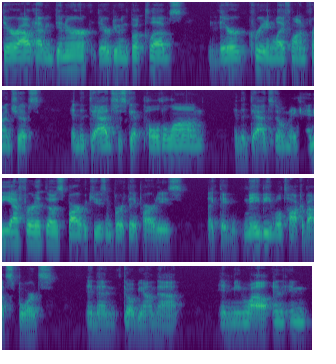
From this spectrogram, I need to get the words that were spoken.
They're out having dinner. They're doing book clubs. They're creating lifelong friendships, and the dads just get pulled along and the dads don't make any effort at those barbecues and birthday parties. Like they maybe will talk about sports and then go beyond that. And meanwhile, and, and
